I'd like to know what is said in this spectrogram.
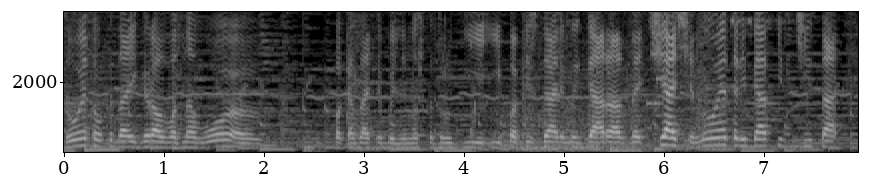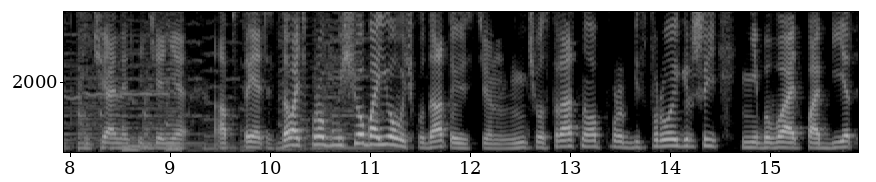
до этого, когда играл в одного, э, показатели были немножко другие, и побеждали мы гораздо чаще. Но это, ребятки, чисто случайное стечение обстоятельств. Давайте пробуем еще боевочку, да, то есть э, ничего страшного, без проигрышей не бывает побед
